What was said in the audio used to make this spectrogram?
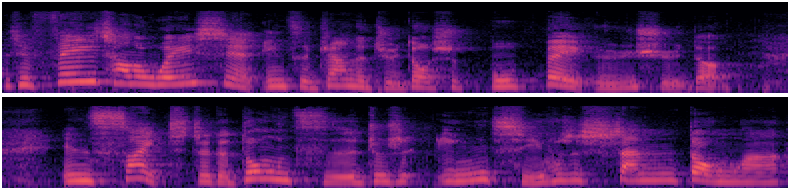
而且非常的危险，因此这样的举动是不被允许的。incite 这个动词就是引起或是煽动啊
